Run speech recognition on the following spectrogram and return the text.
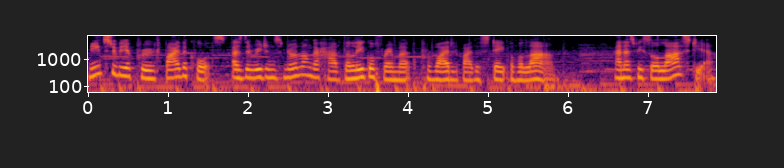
needs to be approved by the courts as the regions no longer have the legal framework provided by the state of alarm. And as we saw last year,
